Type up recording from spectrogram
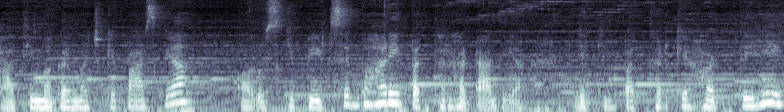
हाथी मगरमच्छ के पास गया और उसकी पीठ से भारी पत्थर हटा दिया। लेकिन पत्थर के हटते ही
